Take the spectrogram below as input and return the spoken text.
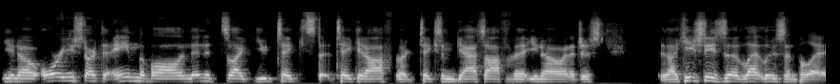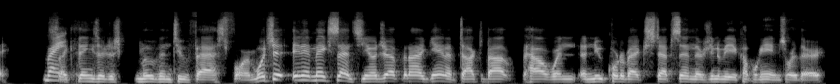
you know, or you start to aim the ball and then it's like you take st- take it off like take some gas off of it, you know, and it just like he just needs to let loose and play. Right. It's like things are just moving too fast for him, which it, and it makes sense. You know, Jeff and I again have talked about how when a new quarterback steps in, there's going to be a couple games where they're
